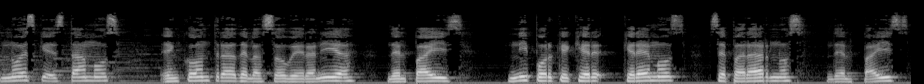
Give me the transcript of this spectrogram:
No es que estamos en contra de la soberanía del país, ni porque queremos separarnos del país,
